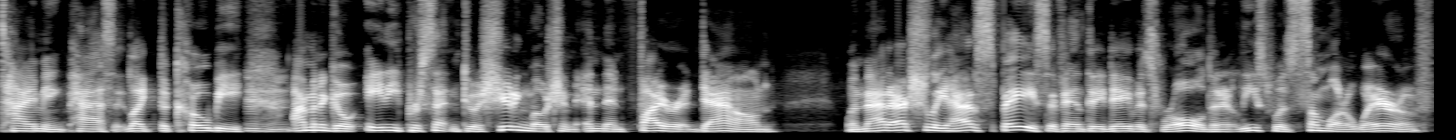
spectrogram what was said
timing passes. Like the Kobe, mm-hmm. I'm going to go 80% into a shooting motion and then fire it down when that actually has space. If Anthony Davis rolled and at least was somewhat aware of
